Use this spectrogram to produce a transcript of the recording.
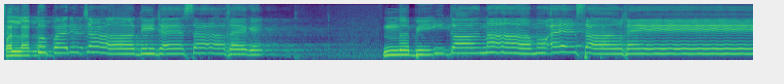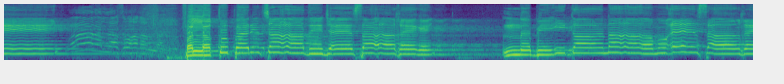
फलक पर चांदी जैसा है नबी का नाम ऐसा है फलक पर चांद जैसा है नबी का नाम ऐसा है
